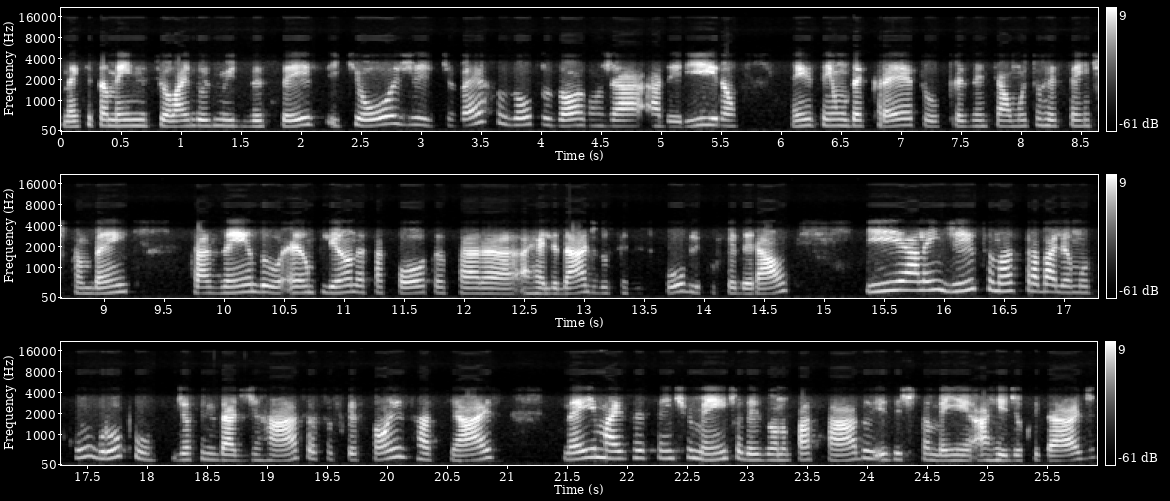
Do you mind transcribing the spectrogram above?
né, que também iniciou lá em 2016 e que hoje diversos outros órgãos já aderiram. Né, tem um decreto presidencial muito recente também, trazendo, é, ampliando essa cota para a realidade do serviço público federal. E, além disso, nós trabalhamos com um grupo de afinidade de raça, essas questões raciais, né, e mais recentemente, desde o ano passado, existe também a Rede Equidade,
